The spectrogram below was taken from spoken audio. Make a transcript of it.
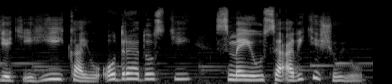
Deti hýkajú od radosti, smejú sa a vytešujú.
